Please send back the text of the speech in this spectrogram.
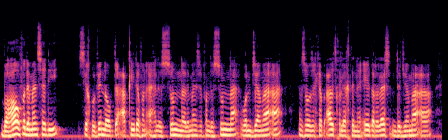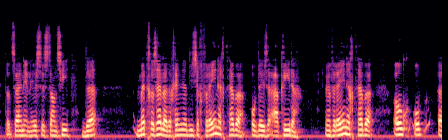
Behalve de mensen die zich bevinden op de aqida van Ahl Sunnah, de mensen van de Sunnah wal Jama'a. En zoals ik heb uitgelegd in een eerdere les, de Jama'a, dat zijn in eerste instantie de metgezellen, degenen die zich verenigd hebben op deze aqida. En verenigd hebben ook op uh,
